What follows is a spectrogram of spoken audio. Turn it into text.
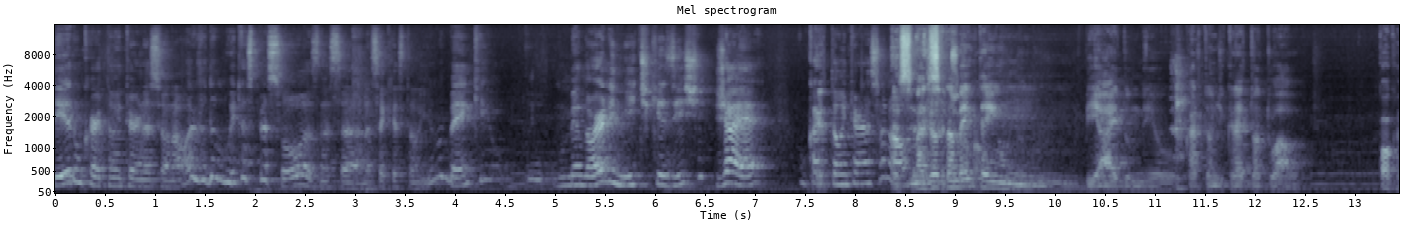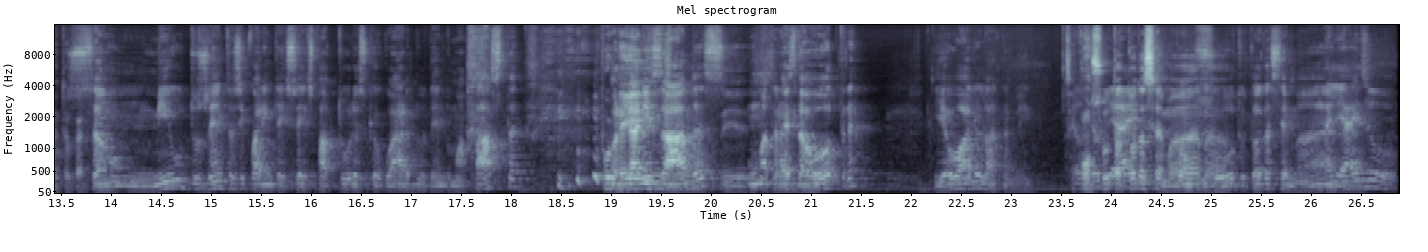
ter um cartão internacional ajuda muitas pessoas nessa, nessa questão. E o Nubank, o menor limite que existe já é um cartão internacional. Mas eu também tenho um BI do meu cartão de crédito atual. Qual que é o teu cartão? São 1.246 faturas que eu guardo dentro de uma pasta, Por organizadas, mês, uma atrás da outra, e eu olho lá também. Você É consulta toda semana. Consulto toda semana. Aliás, o,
